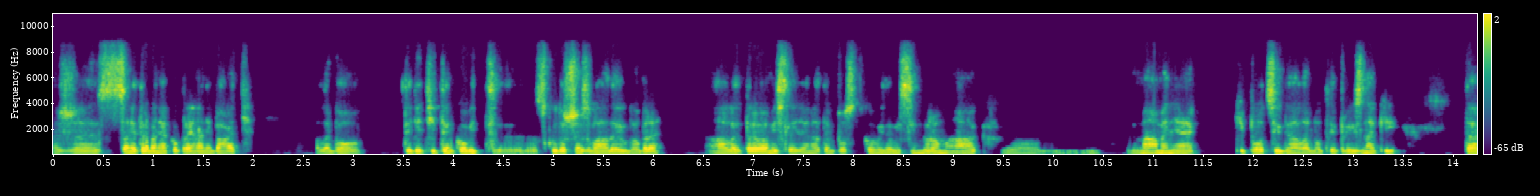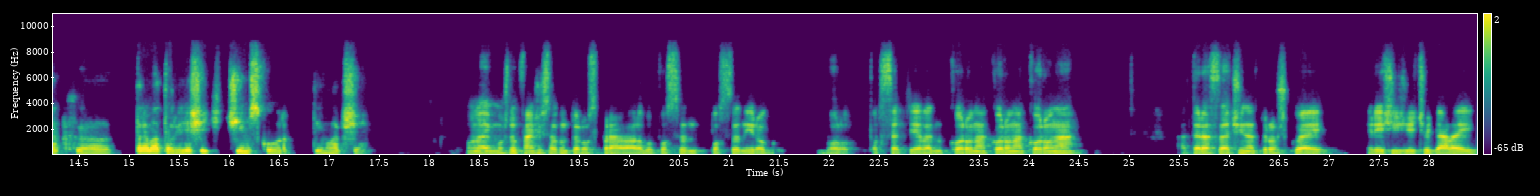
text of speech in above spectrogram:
že sa netreba nejako prehnane báť, lebo tie deti ten COVID e, skutočne zvládajú dobre, ale treba myslieť aj na ten post-covidový syndrom a ak e, máme nejaký pocit alebo tie príznaky, tak e, treba to riešiť čím skôr, tým lepšie. Ono je možno fajn, že sa o tomto rozpráva, lebo posledný, posledný rok bol v podstate len korona, korona, korona. A teraz sa začína trošku aj riešiť, že čo ďalej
